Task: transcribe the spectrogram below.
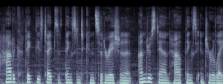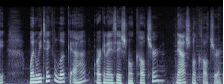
how to take these types of things into consideration and understand how things interrelate when we take a look at organizational culture, national culture,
